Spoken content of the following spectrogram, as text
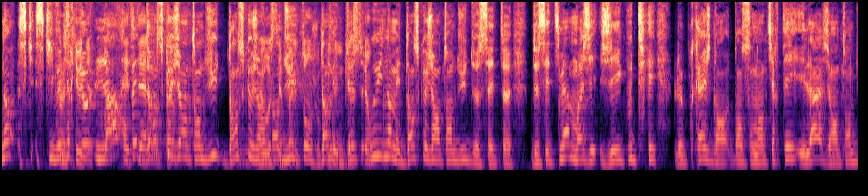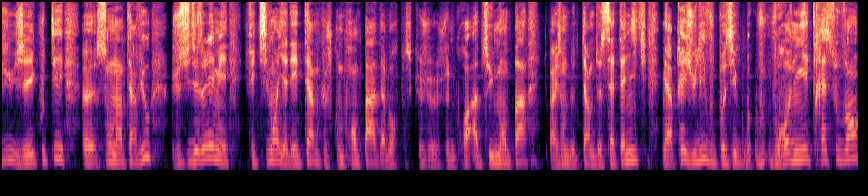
Non, ce qui veut dire que là, en fait, dans ce que j'ai entendu, dans ce que j'ai entendu, oui, non, mais dans ce que j'ai entendu de cette de cet imam, moi, j'ai écouté le prêche dans, dans son entièreté, et là, j'ai entendu, j'ai écouté euh, son interview. Je suis désolé, mais effectivement, il y a des termes que je comprends pas. D'abord parce que je, je, ne crois absolument pas, par exemple, le terme de satanique. Mais après, Julie, vous posiez, vous, vous reveniez très souvent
